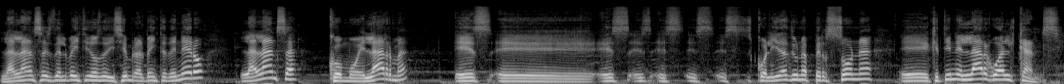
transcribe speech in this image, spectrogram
La lanza es del 22 de diciembre al 20 de enero. La lanza, como el arma, es, eh, es- es- es cualidad de una persona eh, que tiene largo alcance,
